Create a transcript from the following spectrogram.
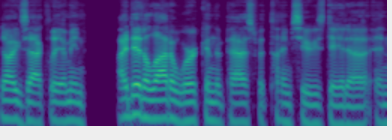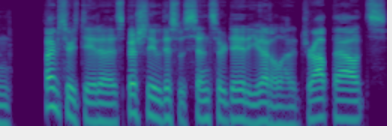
no, exactly. I mean, I did a lot of work in the past with time series data and time series data, especially if this was sensor data. You had a lot of dropouts.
